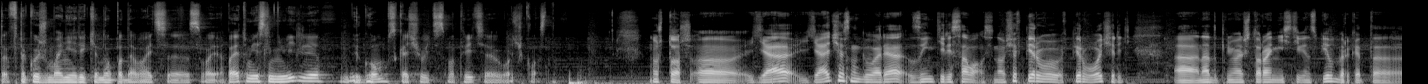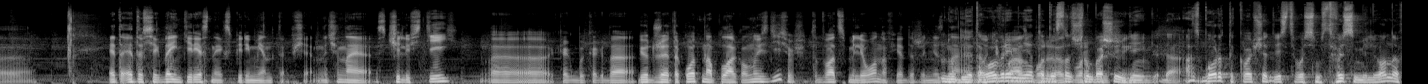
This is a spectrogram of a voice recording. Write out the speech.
в такой же манере кино подавать свое. Поэтому, если не видели, бегом скачивайте, смотрите, очень классно. Ну что ж, э, я, я, честно говоря, заинтересовался. Но вообще, в первую, в первую очередь, э, надо понимать, что ранний Стивен Спилберг — это это, это всегда интересные эксперименты вообще, начиная с челюстей, э, как бы когда бюджета кот наплакал. Ну, здесь, в общем-то, 20 миллионов, я даже не знаю. Ну, для ну, того типа, времени а сборы- это достаточно большие, большие. деньги, да. А сборы так вообще 288 миллионов.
